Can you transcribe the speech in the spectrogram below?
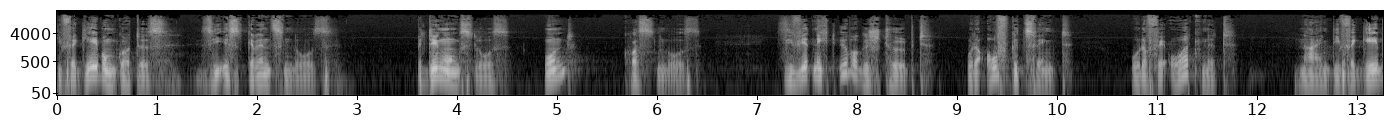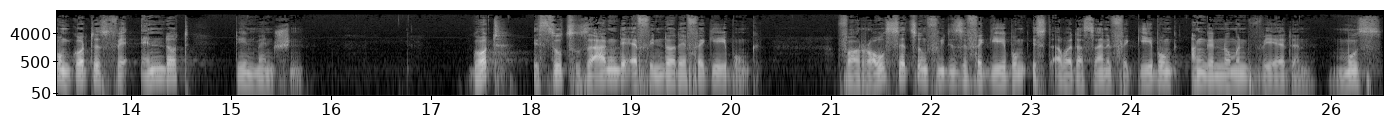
Die Vergebung Gottes, sie ist grenzenlos, bedingungslos und kostenlos. Sie wird nicht übergestülpt oder aufgezwängt oder verordnet. Nein, die Vergebung Gottes verändert den Menschen. Gott ist sozusagen der Erfinder der Vergebung. Voraussetzung für diese Vergebung ist aber, dass seine Vergebung angenommen werden muss.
